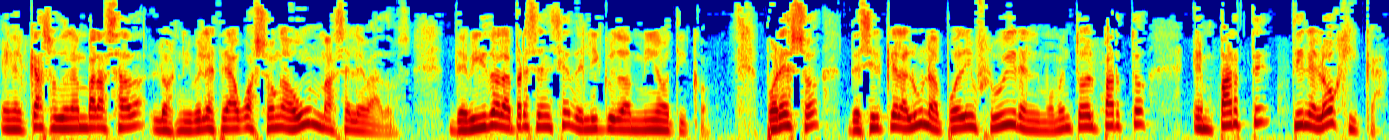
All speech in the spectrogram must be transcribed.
En el caso de una embarazada, los niveles de agua son aún más elevados, debido a la presencia de líquido amniótico. Por eso, decir que la luna puede influir en el momento del parto, en parte tiene lógica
